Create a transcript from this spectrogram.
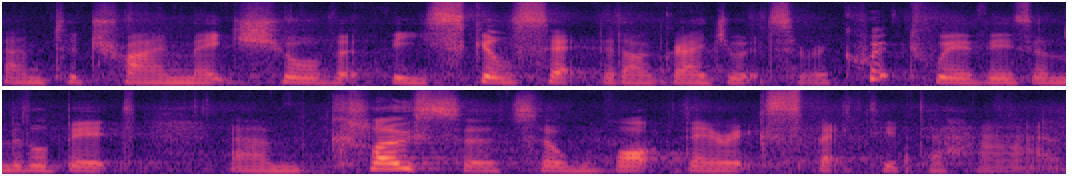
um, to try and make sure that the skill set that our graduates are equipped with is a little bit um, closer to what they're expected to have.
